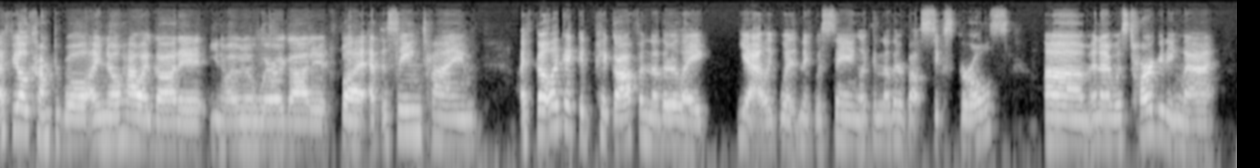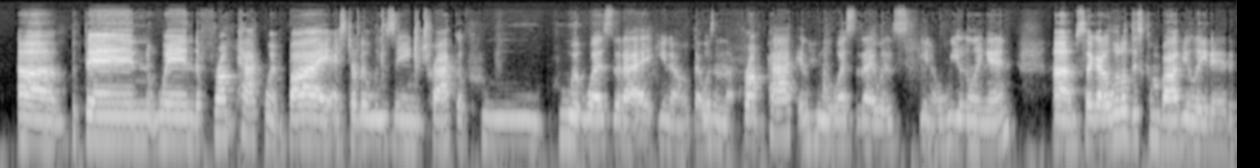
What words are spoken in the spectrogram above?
I feel comfortable. I know how I got it. You know, I know where I got it. But at the same time, I felt like I could pick off another like yeah, like what Nick was saying, like another about six girls. Um, and I was targeting that. Um, but then when the front pack went by, I started losing track of who who it was that I, you know, that was in the front pack and who it was that I was, you know, wheeling in. Um, so I got a little discombobulated,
